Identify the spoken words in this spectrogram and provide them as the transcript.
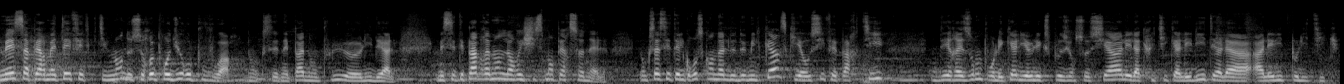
mais ça permettait effectivement de se reproduire au pouvoir. Donc ce n'est pas non plus euh, l'idéal. Mais c'était pas vraiment de l'enrichissement personnel. Donc ça c'était le gros scandale de 2015 qui a aussi fait partie des raisons pour lesquelles il y a eu l'explosion sociale et la critique à l'élite et à l'élite politique.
